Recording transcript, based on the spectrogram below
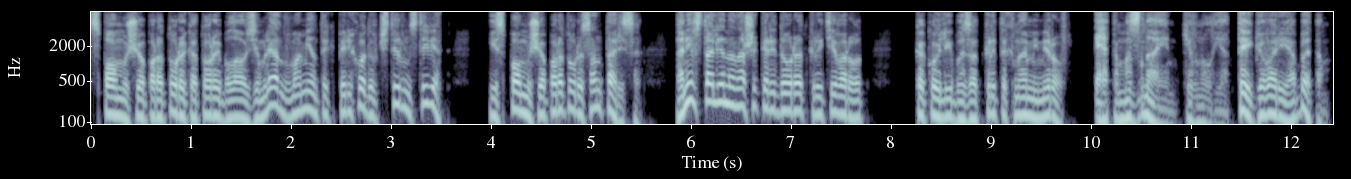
С помощью аппаратуры, которая была у землян в момент их перехода в XIV век, и с помощью аппаратуры Сантариса, они встали на наши коридоры открытия ворот какой-либо из открытых нами миров. «Это мы знаем», — кивнул я. «Ты говори об этом».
